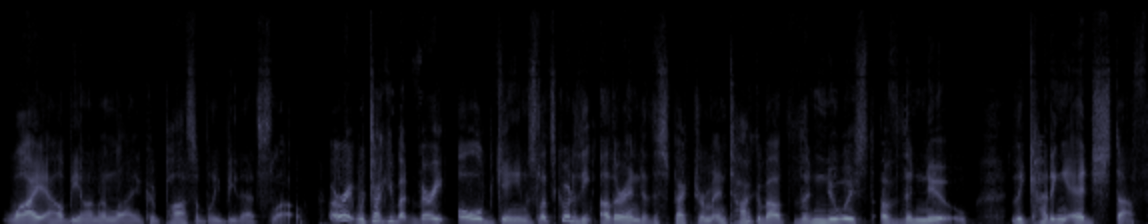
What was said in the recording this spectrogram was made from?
why Albion Online could possibly be that slow. All right, we're talking about very old games. Let's go to the other end of the spectrum and talk about the newest of the new, the cutting edge stuff.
